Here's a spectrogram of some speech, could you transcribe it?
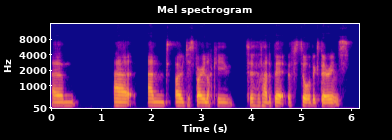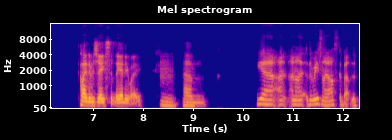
Um, uh, and I'm just very lucky to have had a bit of sort of experience kind of adjacently anyway. Mm-hmm. Um, yeah, and, and I, the reason I ask about the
